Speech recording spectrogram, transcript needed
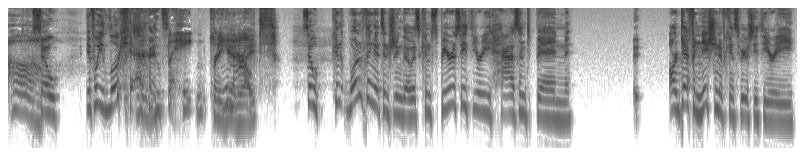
Oh, So if we look at Lupa hating Pretty good, out. right? So, can, one thing that's interesting though is conspiracy theory hasn't been our definition of conspiracy theory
